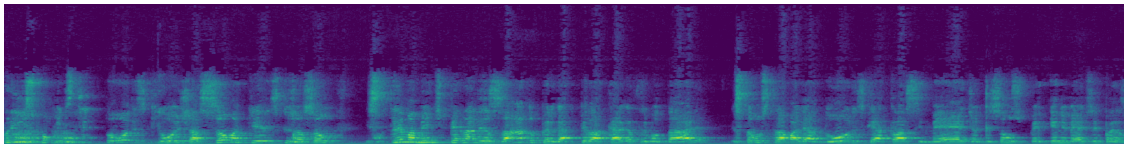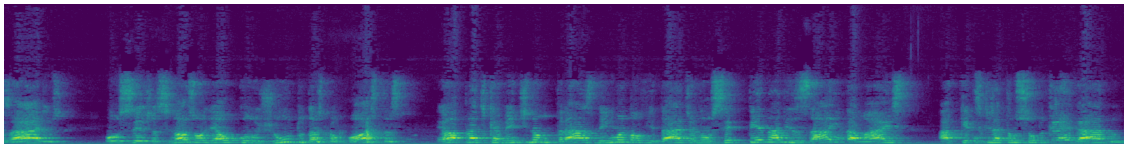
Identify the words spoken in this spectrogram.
principalmente setores que hoje já são aqueles que já são extremamente penalizados pela carga tributária, que são os trabalhadores, que é a classe média, que são os pequenos e médios empresários. Ou seja, se nós olhar o conjunto das propostas, ela praticamente não traz nenhuma novidade a não ser penalizar ainda mais aqueles que já estão sobrecarregados,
